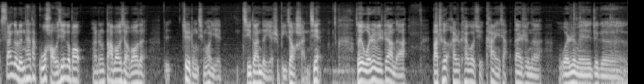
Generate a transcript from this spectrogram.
三个轮胎，它鼓好些个包啊，这种大包小包的，这这种情况也极端的也是比较罕见。所以我认为这样的啊，把车还是开过去看一下。但是呢，我认为这个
